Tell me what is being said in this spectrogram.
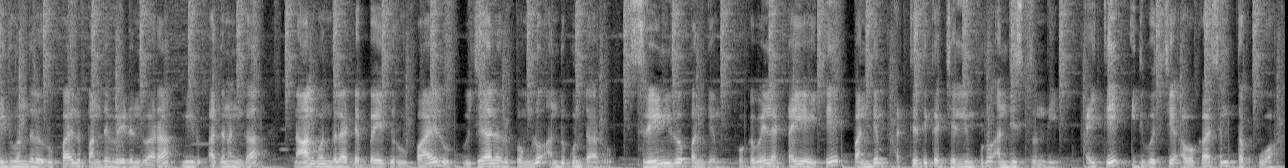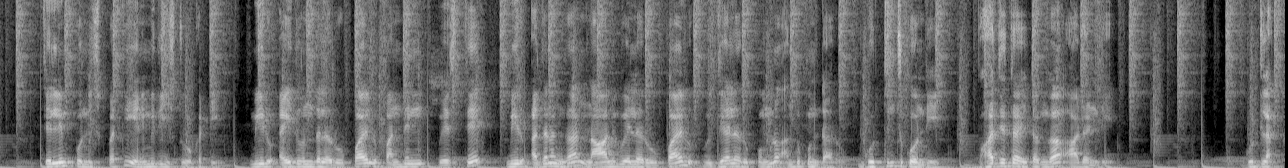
ఐదు వందల రూపాయలు పందెం వేయడం ద్వారా మీరు అదనంగా నాలుగు వందల డెబ్బై ఐదు రూపాయలు విజయాల రూపంలో అందుకుంటారు. శ్రేణిలో పందెం. ఒకవేళ టై అయితే అయితే పందెం అత్యధిక చెల్లింపును అందిస్తుంది. అయితే ఇది వచ్చే అవకాశం తక్కువ. చెల్లింపు నిష్పత్తి ఎనిమిది ఇష్టు ఒకటి. మీరు ఐదు వందల రూపాయలు పందెం వేస్తే మీరు అదనంగా నాలుగు వేల రూపాయలు విజయాల రూపంలో అందుకుంటారు. గుర్తుంచుకోండి బాధ్యతాయుతంగా ఆడండి. గుడ్ లక్.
